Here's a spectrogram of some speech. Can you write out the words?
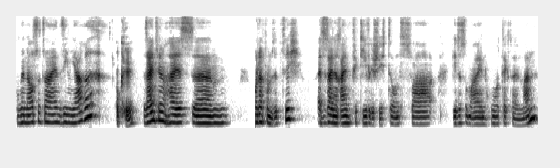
Um genau zu sein, sieben Jahre. Okay. Sein Film heißt ähm, 175. Es ist eine rein fiktive Geschichte. Und zwar geht es um einen homosexuellen Mann,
